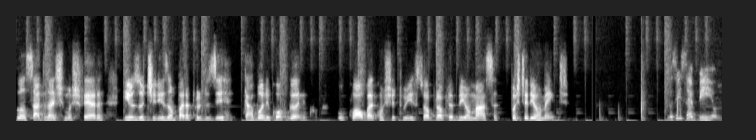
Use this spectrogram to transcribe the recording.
lançado na atmosfera e os utilizam para produzir carbônico orgânico, o qual vai constituir sua própria biomassa posteriormente. Vocês sabiam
